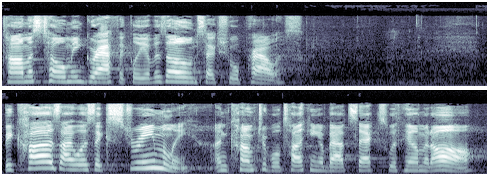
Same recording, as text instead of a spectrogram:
Thomas told me graphically of his own sexual prowess. Because I was extremely uncomfortable talking about sex with him at all,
